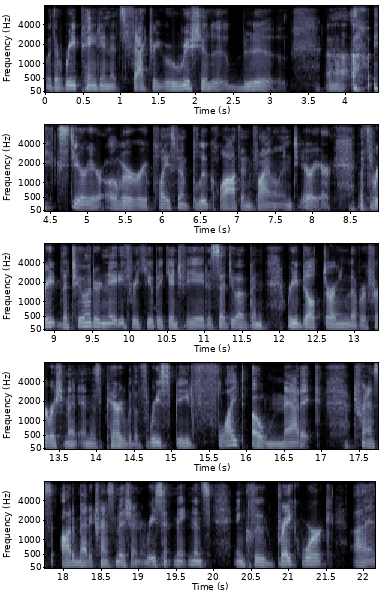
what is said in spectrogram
with a repaint in its factory Richelieu blue uh, exterior over a replacement blue cloth and vinyl interior. The three, the 283 cubic inch V8 is said to have been rebuilt during the refurbishment and is paired with a three-speed Flight-O-Matic trans, automatic transmission. Recent maintenance include brake work, uh,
